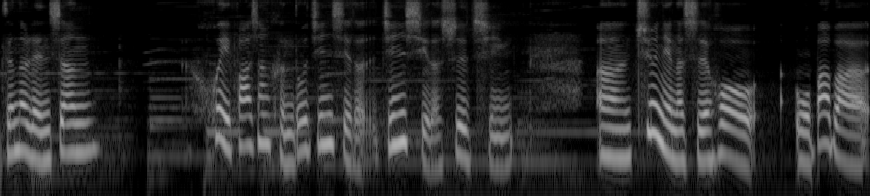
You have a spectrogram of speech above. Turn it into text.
真的人生会发生很多惊喜的惊喜的事情。嗯，去年的时候，我爸爸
